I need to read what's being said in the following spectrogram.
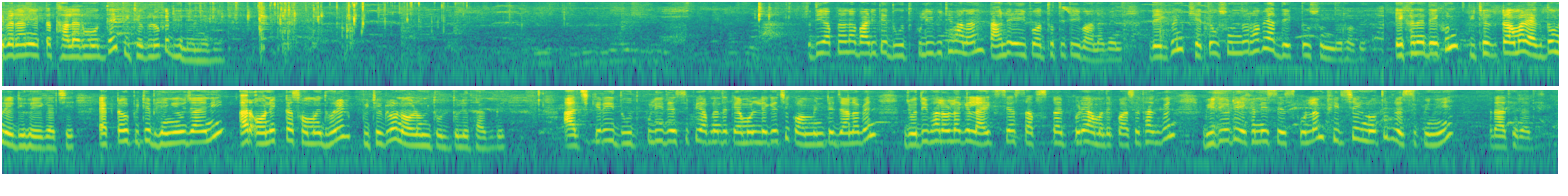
এবার আমি একটা থালার মধ্যে পিঠেগুলোকে ঢেলে নেব। যদি আপনারা বাড়িতে দুধ পুলি পিঠে বানান, তাহলে এই পদ্ধতিতেই বানাবেন। দেখবেন খেতেও সুন্দর হবে আর দেখতেও সুন্দর হবে। এখানে দেখুন, পিঠেটা আমার একদম রেডি হয়ে গেছে। একটাও পিঠে ভেঙেও যায়নি, আর অনেকটা সময় ধরে পিঠেগুলো নরম তুলতুলে থাকবে। আজকের এই দুধ পুলির রেসিপি আপনাদের কেমন লেগেছে কমেন্টে জানাবেন। যদি ভালো লাগে লাইক শেয়ার সাবস্ক্রাইব করে আমাদের পাশে থাকবেন। ভিডিওটি এখানেই শেষ করলাম। ফিরছে এক নতুন রেসিপি নিয়ে। রাধে রাধে।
